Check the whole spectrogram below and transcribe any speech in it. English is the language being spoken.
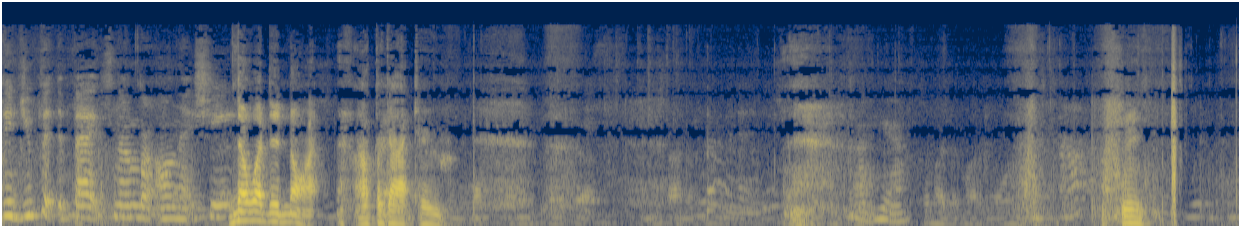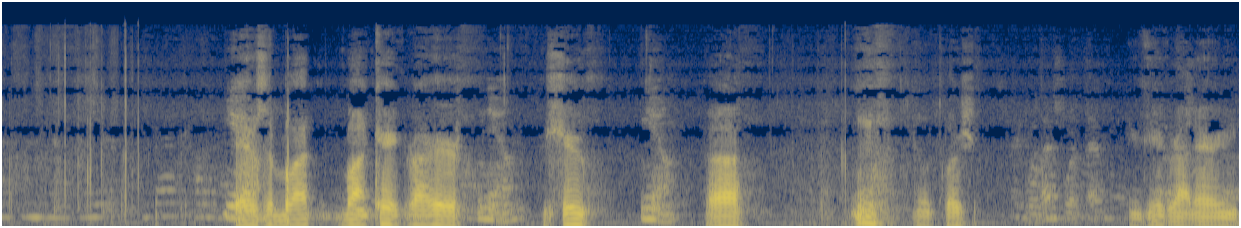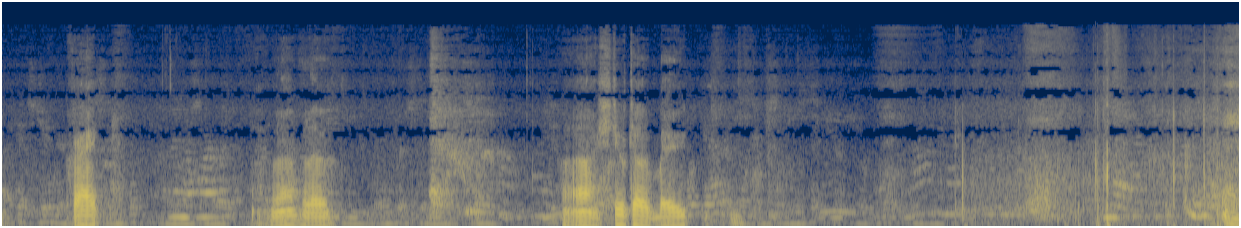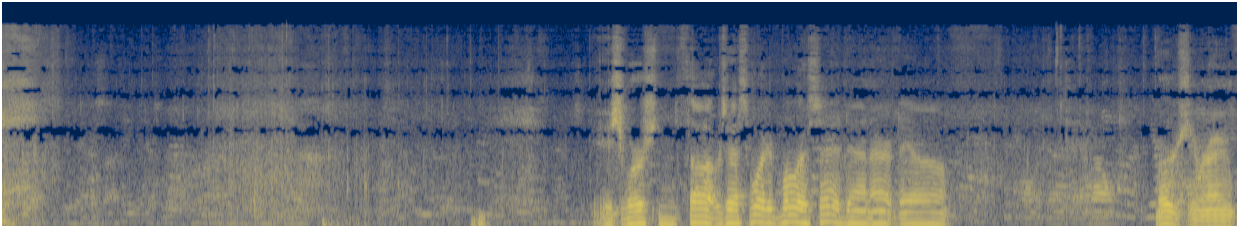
Did you put the fax number on that sheet? No, I did not. I Okay. forgot to. Right here. See, Yeah. there's the blunt blunt kick right here. Yeah. Shoe. Yeah. Uh, mm, look closer. You kick right there. You crack. Right below. Uh, steel boot. It's worse than thought. Was that's what the boy said down there at the uh, emergency room.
